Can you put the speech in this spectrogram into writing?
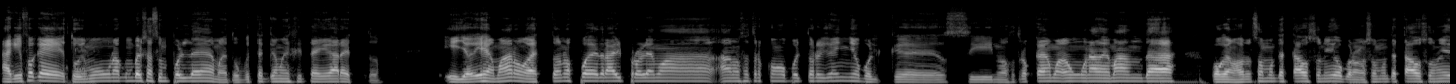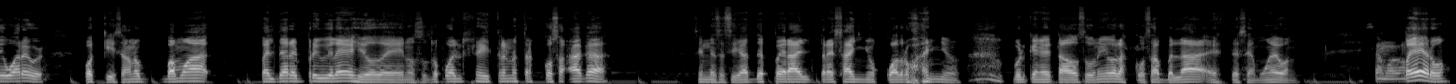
aquí fue que tuvimos una conversación por DM, tú fuiste el que me hiciste llegar esto. Y yo dije, mano, esto nos puede traer problemas a nosotros como puertorriqueños, porque si nosotros caemos en una demanda, porque nosotros somos de Estados Unidos, pero no somos de Estados Unidos y whatever, pues quizás nos vamos a perder el privilegio de nosotros poder registrar nuestras cosas acá sin necesidad de esperar tres años, cuatro años, porque en Estados Unidos las cosas, ¿verdad? Este, se muevan. Pero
